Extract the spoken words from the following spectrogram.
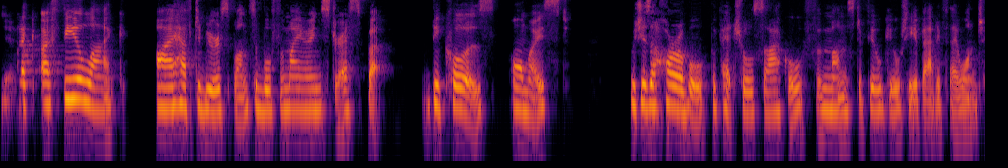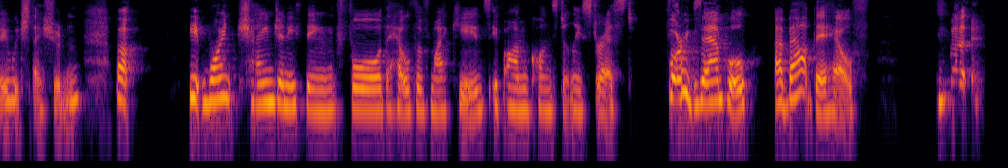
Yeah. Like, I feel like I have to be responsible for my own stress, but because almost which is a horrible perpetual cycle for mums to feel guilty about if they want to, which they shouldn't. But it won't change anything for the health of my kids if I'm constantly stressed, for example, about their health. But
